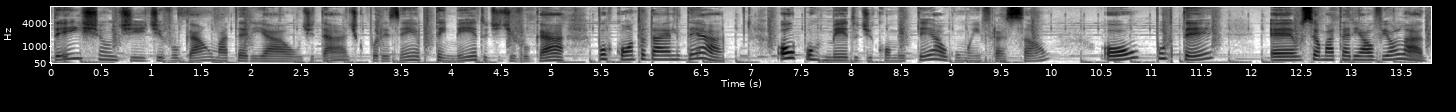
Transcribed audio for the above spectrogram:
deixam de divulgar um material didático, por exemplo, tem medo de divulgar por conta da LDA, ou por medo de cometer alguma infração, ou por ter é, o seu material violado.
